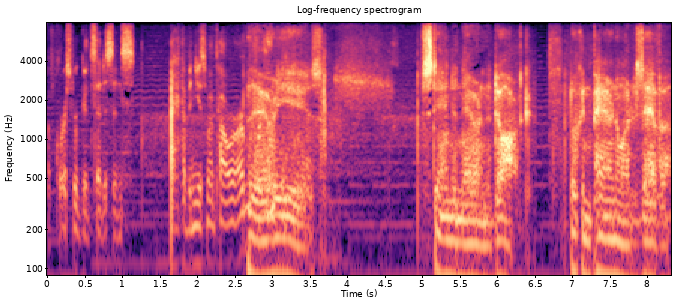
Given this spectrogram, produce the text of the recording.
Of course, we're good citizens. I haven't used my power armor. There he is. Standing there in the dark, looking paranoid as ever.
